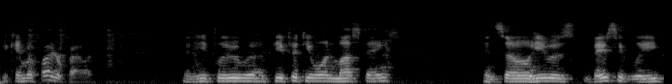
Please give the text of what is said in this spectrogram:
became a fighter pilot. And he flew uh, P 51 Mustangs. And so he was basically,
